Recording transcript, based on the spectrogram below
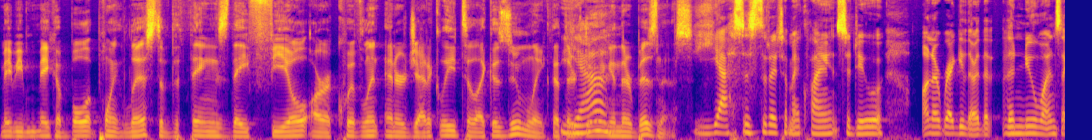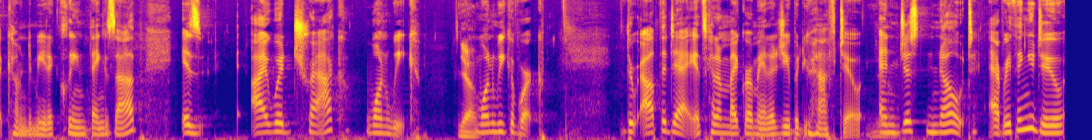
maybe make a bullet point list of the things they feel are equivalent energetically to like a Zoom link that they're Yeah. doing in their business. Yes, this is what I tell my clients to do on a regular. The, the new ones that come to me to clean things up is I would track one week. Yeah. One week of work. Throughout the day, it's kind of micromanaging, but you have to. And just note everything you do,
